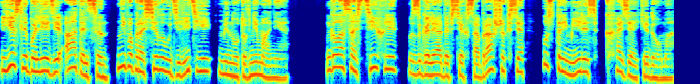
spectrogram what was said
если бы леди Адельсон не попросила уделить ей минуту внимания. Голоса стихли, взгляды всех собравшихся устремились к хозяйке дома.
